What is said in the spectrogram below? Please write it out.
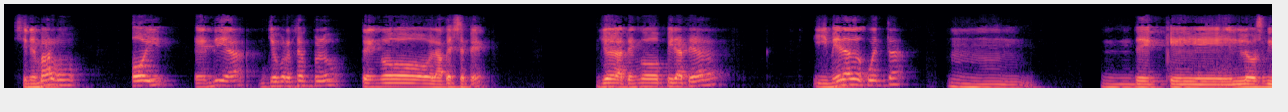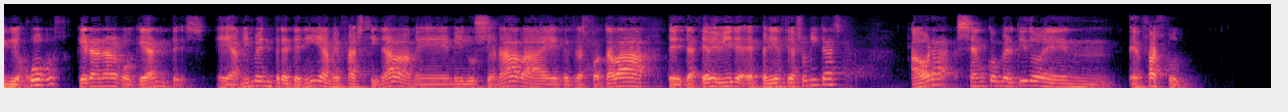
Sin embargo, hoy en día, yo por ejemplo, tengo la PSP. Yo la tengo pirateada y me he dado cuenta mmm, de que los videojuegos, que eran algo que antes eh, a mí me entretenía, me fascinaba, me, ilusionaba, eh, te transportaba, te, hacía vivir experiencias únicas, ahora se han convertido en, en fast food.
